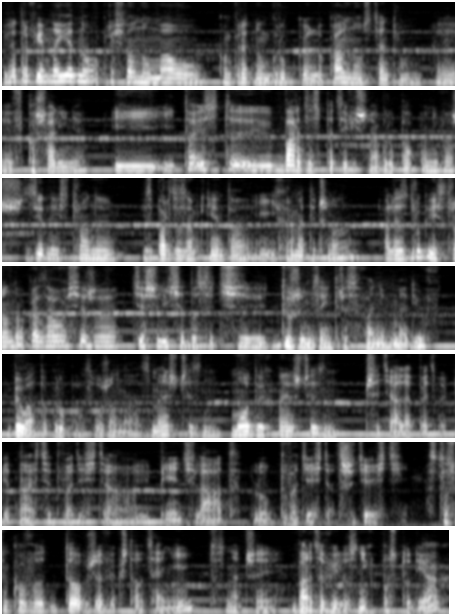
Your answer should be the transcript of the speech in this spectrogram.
Ja trafiłem na jedną określoną, małą, konkretną grupkę lokalną z centrum y, w Koszalinie. I, I, to jest y, bardzo specyficzna grupa, ponieważ z jednej strony jest bardzo zamknięta i hermetyczna, ale z drugiej strony okazało się, że cieszyli się dosyć y, dużym zainteresowaniem mediów. Była to grupa złożona z mężczyzn, młodych mężczyzn w przedziale powiedzmy 15-25 lat lub 20-30. Stosunkowo dobrze wykształceni, to znaczy bardzo wielu z nich po studiach.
